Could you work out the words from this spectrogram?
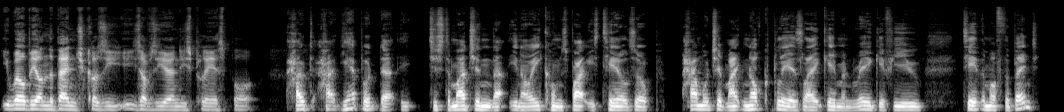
he will be on the bench because he, he's obviously earned his place. But how, how yeah, but uh, just imagine that you know he comes back, his tails up. How much it might knock players like him and Rigg if you take them off the bench.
